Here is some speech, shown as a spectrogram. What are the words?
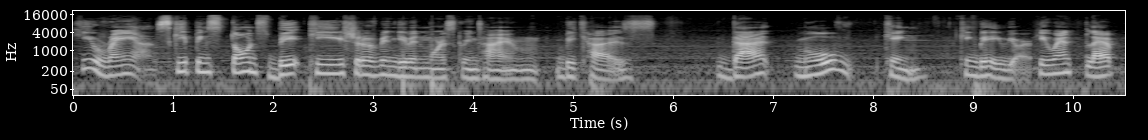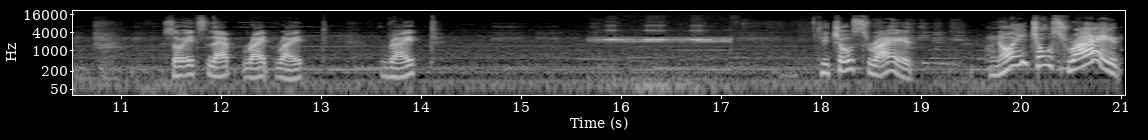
He ran. Skipping stones bit. He should have been given more screen time because that move, king. King behavior. He went left. So it's left, right, right, right. He chose right. No, he chose right.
